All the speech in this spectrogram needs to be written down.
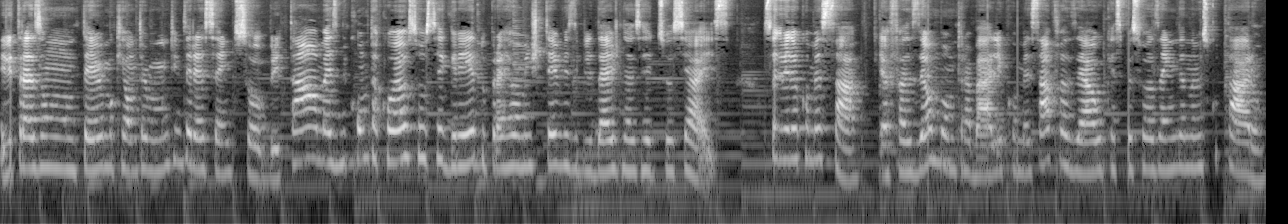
Ele traz um termo que é um termo muito interessante sobre, tá, mas me conta qual é o seu segredo para realmente ter visibilidade nas redes sociais. O segredo é começar, é fazer um bom trabalho e começar a fazer algo que as pessoas ainda não escutaram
